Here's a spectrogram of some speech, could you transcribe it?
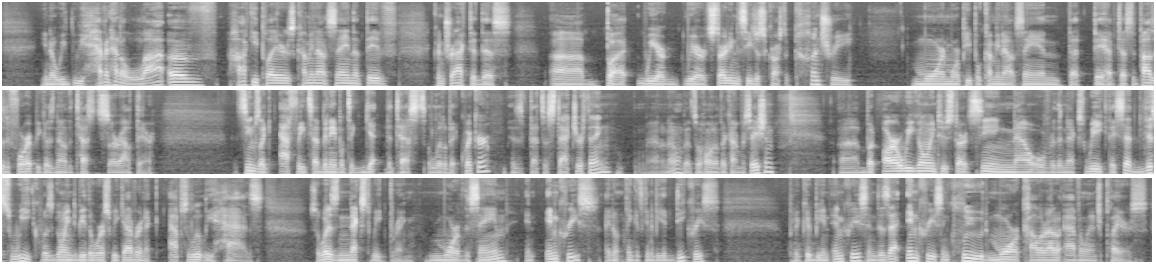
you know, we, we haven't had a lot of hockey players coming out saying that they've contracted this, uh, but we are we are starting to see just across the country more and more people coming out saying that they have tested positive for it because now the tests are out there. It seems like athletes have been able to get the tests a little bit quicker. Is that's a stature thing? I don't know. That's a whole other conversation. Uh, but are we going to start seeing now over the next week? They said this week was going to be the worst week ever, and it absolutely has. So, what does next week bring? More of the same? An increase? I don't think it's going to be a decrease, but it could be an increase. And does that increase include more Colorado Avalanche players?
